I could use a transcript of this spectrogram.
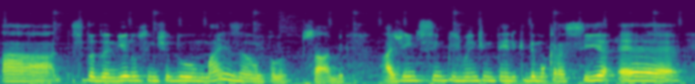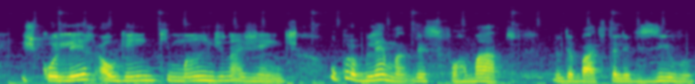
a cidadania no sentido mais amplo, sabe? A gente simplesmente entende que democracia é escolher alguém que mande na gente. O problema desse formato do debate televisivo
